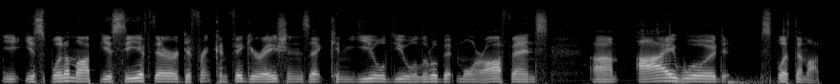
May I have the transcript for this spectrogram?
You, you split them up. You see if there are different configurations that can yield you a little bit more offense. Um, I would split them up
